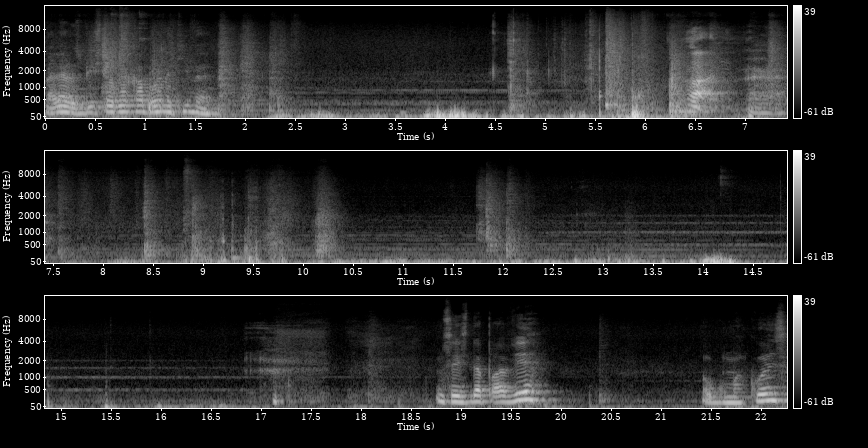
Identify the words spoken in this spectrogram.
Galera, os bichos estão acabando aqui, velho. Não sei se dá pra ver alguma coisa.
